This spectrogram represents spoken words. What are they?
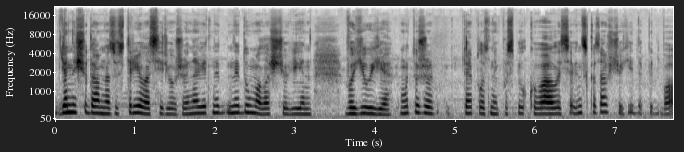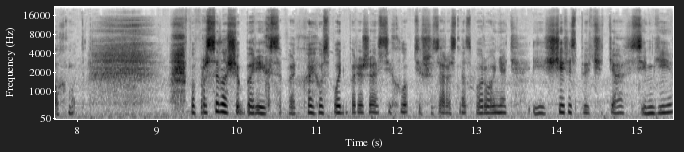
Я нещодавно зустріла Сережу, я навіть не, не думала, що він воює. Ми дуже тепло з ним поспілкувалися. Він сказав, що їде під Бахмут. Попросила, щоб беріг себе. Хай Господь береже всіх хлопців, що зараз нас боронять. І щирі співчуття сім'ї.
